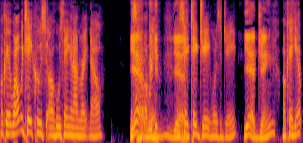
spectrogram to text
Okay, why don't we take who's uh, who's hanging on right now? Yeah, we could. Yeah, Let's take take Jane. What is it, Jane? yeah, Jane. Okay, yep.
